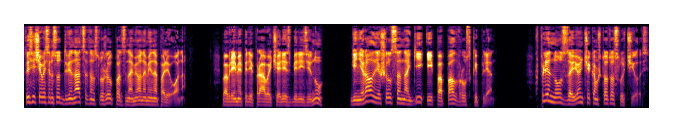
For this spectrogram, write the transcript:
в 1812 служил под знаменами Наполеона. Во время переправы через Березину генерал лишился ноги и попал в русский плен. В плену с Заемчиком что-то случилось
